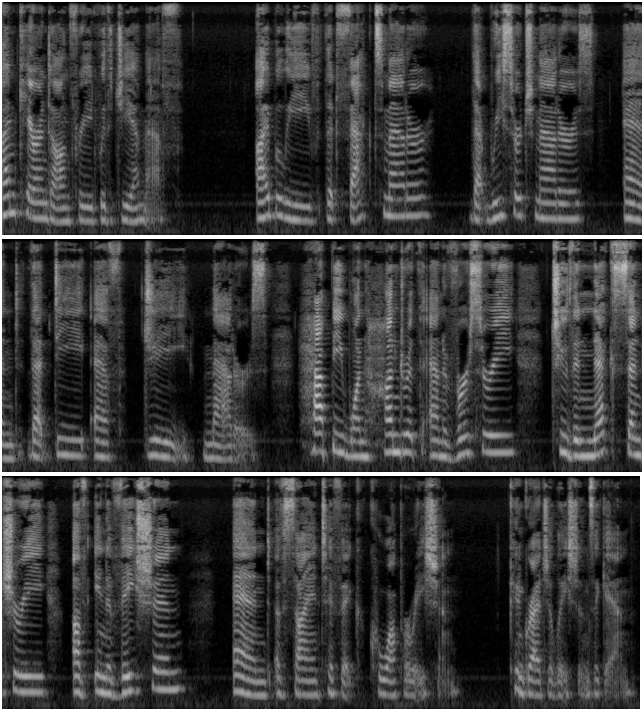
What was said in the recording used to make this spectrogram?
I'm Karen Donfried with GMF. I believe that facts matter, that research matters, and that DFG matters. Happy 100th anniversary to the next century of innovation and of scientific cooperation. Congratulations again.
